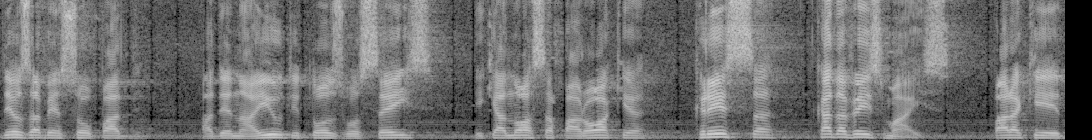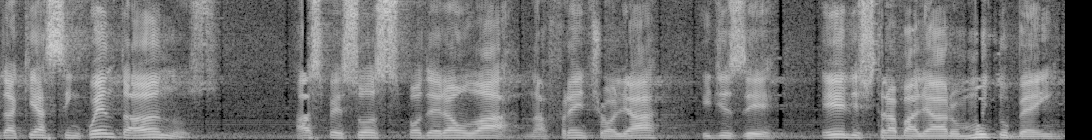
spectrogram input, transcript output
Deus abençoe o Padre Adenailton e todos vocês e que a nossa paróquia cresça cada vez mais, para que daqui a 50 anos as pessoas poderão lá na frente olhar e dizer: eles trabalharam muito bem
